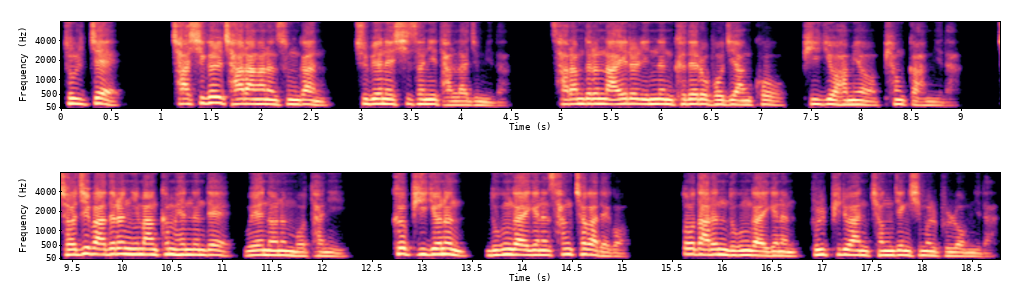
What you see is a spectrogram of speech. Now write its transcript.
둘째, 자식을 자랑하는 순간 주변의 시선이 달라집니다. 사람들은 아이를 있는 그대로 보지 않고 비교하며 평가합니다. 저 집 아들은 이만큼 했는데 왜 너는 못하니? 그 비교는 누군가에게는 상처가 되고 또 다른 누군가에게는 불필요한 경쟁심을 불러옵니다.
